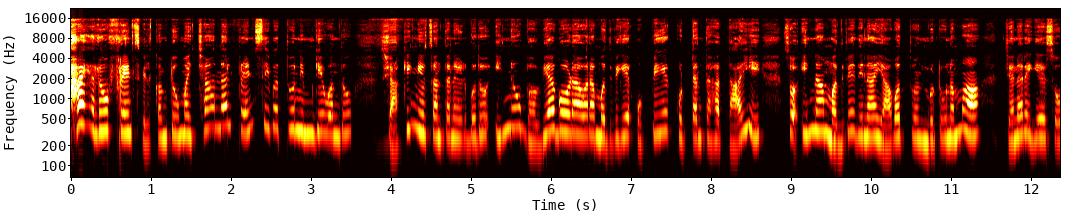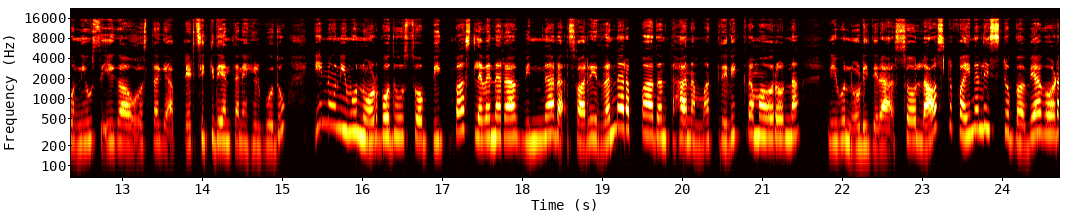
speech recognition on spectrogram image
Hi hello friends welcome to my channel friends ಇವತ್ತು ನಿಮಗೆ ಒಂದು ಶಾಕಿಂಗ್ ನ್ಯೂಸ್ ಅಂತಲೇ ಹೇಳ್ಬೋದು. ಇನ್ನು ಭವ್ಯ ಗೌಡ ಅವರ ಮದುವೆಗೆ ಒಪ್ಪಿಗೆ ಕೊಟ್ಟಂತಹ ತಾಯಿ. ಸೊ ಇನ್ನು ಮದುವೆ ದಿನ ಯಾವತ್ತು ಅಂದ್ಬಿಟ್ಟು ನಮ್ಮ ಜನರಿಗೆ ಸೊ ನ್ಯೂಸ್ ಈಗ ಹೊಸದಾಗಿ ಅಪ್ಡೇಟ್ ಸಿಕ್ಕಿದೆ ಅಂತಲೇ ಹೇಳ್ಬೋದು. ಇನ್ನು ನೀವು ನೋಡ್ಬೋದು ಸೊ ಬಿಗ್ ಬಾಸ್ ಲೆವೆನರ ವಿನ್ನರ್ ಸಾರಿ ರನ್ನರ್ ಅಪ್ ಆದಂತಹ ನಮ್ಮ ತ್ರಿವಿಕ್ರಮ್ ಅವರನ್ನು ನೀವು ನೋಡಿದ್ದೀರಾ. So last finalist Bhavya Gowda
